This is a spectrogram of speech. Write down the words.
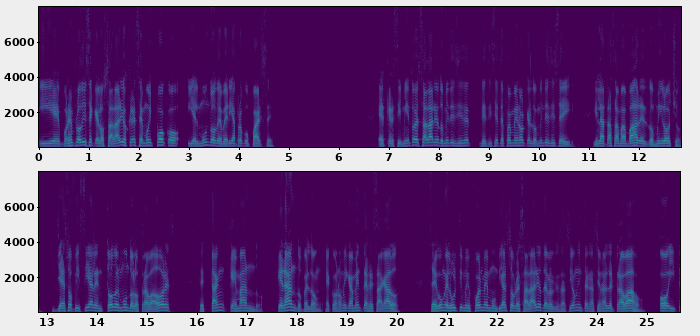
Y, eh, por ejemplo, dice que los salarios crecen muy poco y el mundo debería preocuparse. El crecimiento del salario en 2017 fue menor que el 2016 y la tasa más baja del 2008. Ya es oficial en todo el mundo, los trabajadores se están quemando, quedando, perdón, económicamente rezagados, según el último informe mundial sobre salarios de la Organización Internacional del Trabajo, OIT,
